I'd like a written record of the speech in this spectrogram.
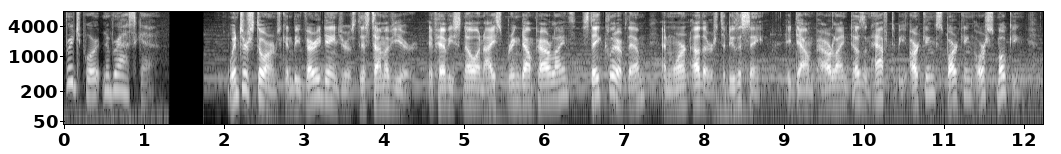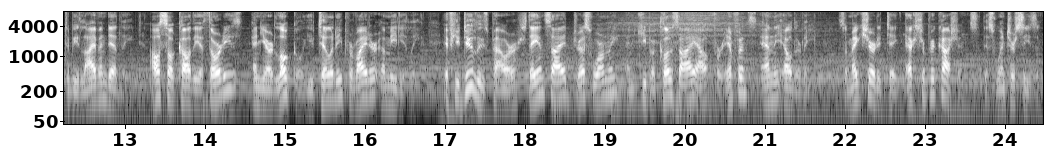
Bridgeport, Nebraska. Winter storms can be very dangerous this time of year. If heavy snow and ice bring down power lines, stay clear of them and warn others to do the same. A down power line doesn't have to be arcing, sparking, or smoking to be live and deadly. Also call the authorities and your local utility provider immediately. If you do lose power, stay inside, dress warmly, and keep a close eye out for infants and the elderly. So make sure to take extra precautions this winter season.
